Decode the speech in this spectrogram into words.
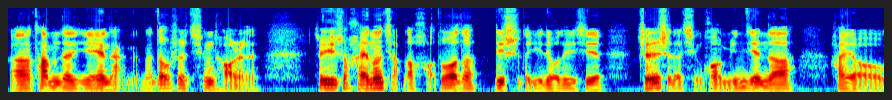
啊，他们的爷爷奶奶那都是清朝人，所以说还能讲到好多的历史的遗留的一些真实的情况，民间的还有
